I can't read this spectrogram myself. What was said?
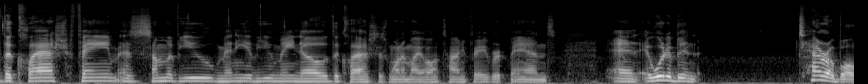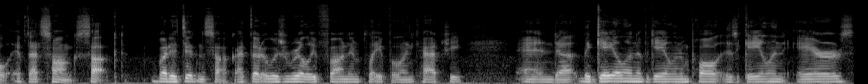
The Clash fame, as some of you, many of you may know, The Clash is one of my all time favorite bands. And it would have been terrible if that song sucked, but it didn't suck. I thought it was really fun and playful and catchy. And uh, the Galen of Galen and Paul is Galen Ayers.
